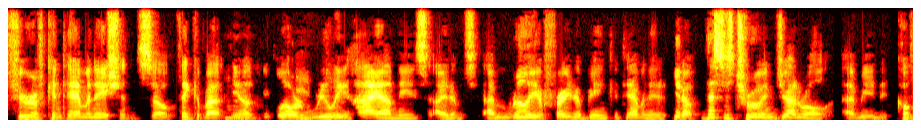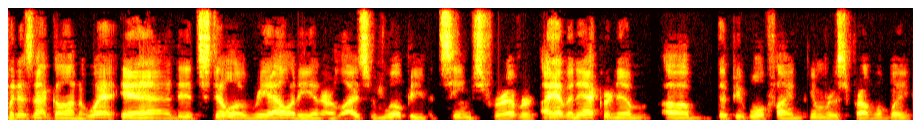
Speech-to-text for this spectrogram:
Fear of contamination. So think about, you know, mm-hmm. people who are really high on these items. I'm really afraid of being contaminated. You know, this is true in general. I mean, COVID has not gone away and it's still a reality in our lives and will be, it seems, forever. I have an acronym um, that people will find humorous probably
